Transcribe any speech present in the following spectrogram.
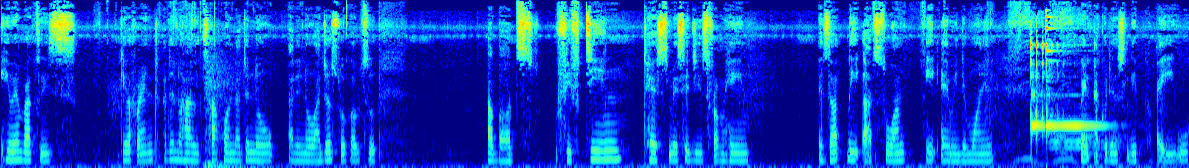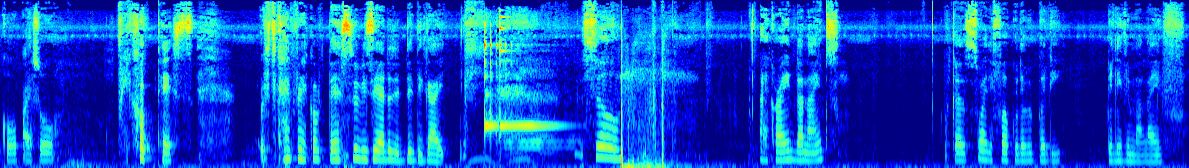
he went back to his girlfriend. I don't know how it happened, I don't know, I don't know. I just woke up to about 15 text messages from him exactly at 1 a.m. in the morning when I couldn't sleep. I woke up, I saw breakup test. Which kind of breakup test? Maybe say I don't date the guy. So I cried that night because why the fuck would everybody believe in my life?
